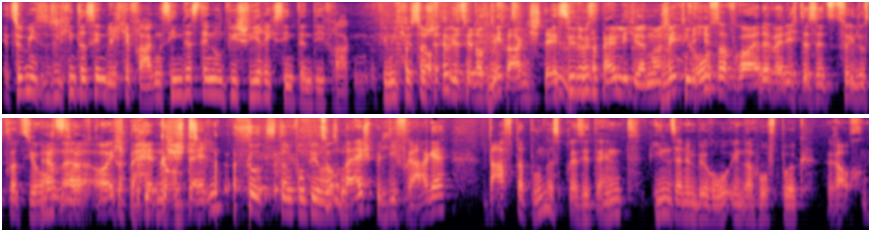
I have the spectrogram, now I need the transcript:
Jetzt würde mich natürlich interessieren, welche Fragen sind das denn und wie schwierig sind denn die Fragen? Für mich wird es wird ja noch die Fragen stellen. Es wird ein bisschen peinlich werden. Mit großer Freude werde ich das jetzt zur Illustration äh, euch beiden oh stellen. Gut, dann probieren wir es Zum Beispiel die Frage, darf der Bundespräsident in seinem Büro in der Hofburg rauchen?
